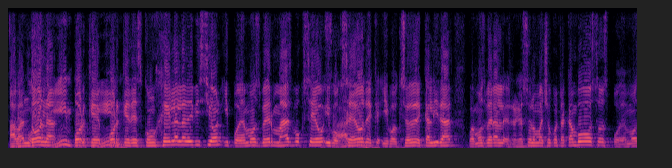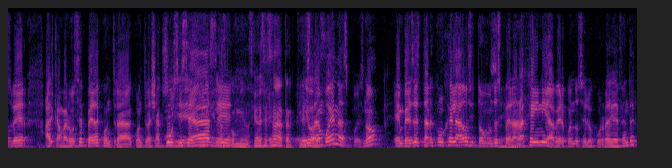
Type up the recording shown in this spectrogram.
abandona por fin, por porque fin. porque descongela la división y podemos ver más boxeo y Exacto. boxeo de y boxeo de calidad podemos ver al el regreso de los machos contra Cambosos podemos ver al Camarón Cepeda contra contra Shakur si Sí, se sí, hace Las combinaciones son atractivas. están buenas pues no en vez de estar congelados y todo el mundo esperar a Heine a ver cuándo se le ocurre defender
